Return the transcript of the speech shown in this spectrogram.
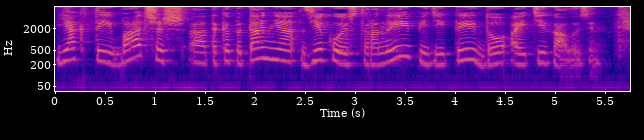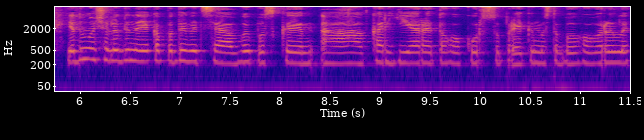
як ти бачиш таке питання, з якої сторони підійти до it галузі. Я думаю, що людина, яка подивиться випуски кар'єри того курсу, про який ми з тобою говорили,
